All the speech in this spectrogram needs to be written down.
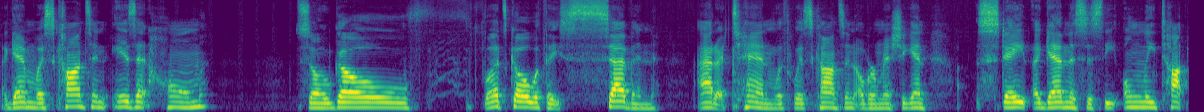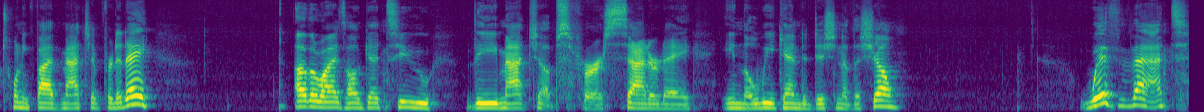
Again, Wisconsin is at home. So go, let's go with a 7 out of 10 with Wisconsin over Michigan State. Again, this is the only top 25 matchup for today. Otherwise, I'll get to the matchups for Saturday in the weekend edition of the show. With that,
